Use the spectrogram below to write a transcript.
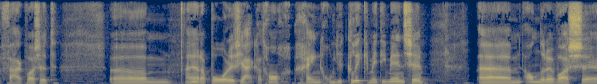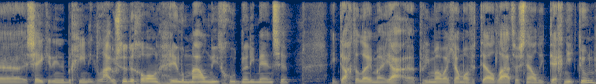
vaak was het Um, rapport is, ja, ik had gewoon geen goede klik met die mensen. Um, andere was, uh, zeker in het begin, ik luisterde gewoon helemaal niet goed naar die mensen. Ik dacht alleen maar, ja, uh, prima wat je allemaal vertelt, laten we snel die techniek doen.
